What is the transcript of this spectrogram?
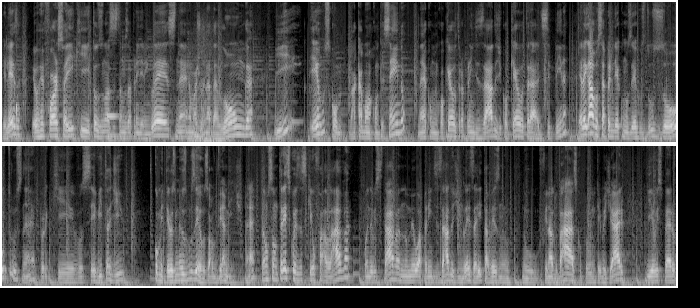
beleza? Eu reforço aí que todos nós estamos aprendendo inglês, né? É uma jornada longa e erros acabam acontecendo, né, como em qualquer outro aprendizado, de qualquer outra disciplina. É legal você aprender com os erros dos outros, né, porque você evita de cometer os mesmos erros, obviamente, né? Então são três coisas que eu falava quando eu estava no meu aprendizado de inglês ali, talvez no, no final do básico, para o intermediário, e eu espero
